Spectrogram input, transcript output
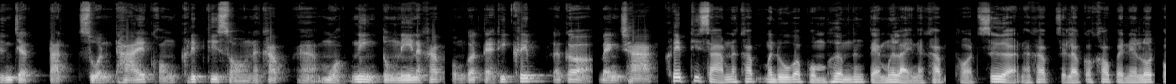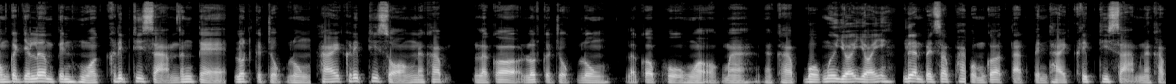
ถึงจะตัดส่วนท้ายของคลิปที่ 2 นะครับอ่าหมวกนิ่งตรงนี้นะครับ ผมก็แตะที่คลิปแล้วก็แบ่งฉากคลิปที่ 3 นะครับ มาดูว่าผมเพิ่มตั้งแต่เมื่อไหร่นะครับ ถอดเสื้อนะครับ เสร็จแล้วก็เข้าไปในรถ ผมก็จะเริ่มเป็นหัวคลิปที่ 3 ตั้งแต่ลดกระจกลงท้ายคลิปที่2นะครับ แล้วก็ลดกระจกลง แล้วก็โผล่หัวออกมานะครับโบกมือย้อยๆ เลื่อนไปสักพักผมก็ตัดเป็นท้ายคลิปที่ 3 นะครับ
